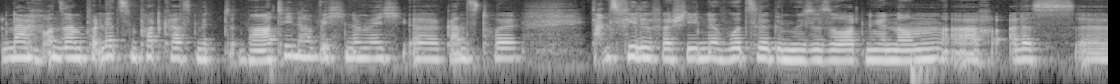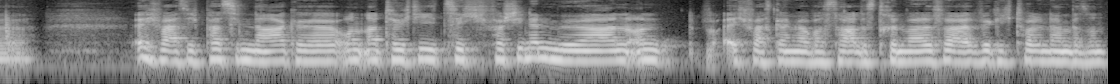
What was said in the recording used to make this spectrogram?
nach unserem letzten Podcast mit Martin habe ich nämlich äh, ganz toll ganz viele verschiedene Wurzelgemüsesorten genommen. Ach, alles, äh, ich weiß nicht, Passinake und natürlich die zig verschiedenen Möhren und ich weiß gar nicht mehr, was da alles drin war. Das war wirklich toll. Und dann haben wir so ein,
